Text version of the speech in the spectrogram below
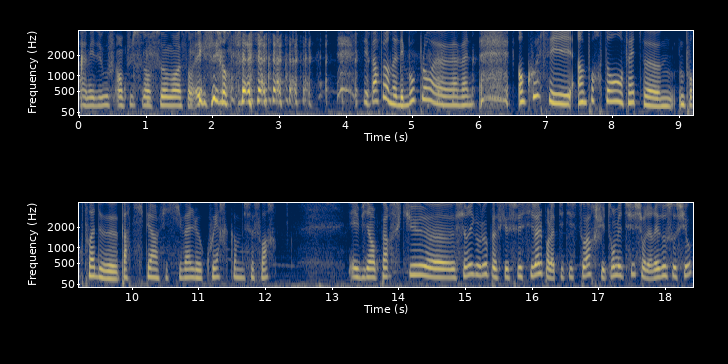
Ah, mais de ouf. En plus, en ce moment, elles sont excellentes. C'est parfait, on a des beaux plans euh, à Vannes. En quoi c'est important en fait euh, pour toi de participer à un festival queer comme ce soir? Eh bien, parce que euh, c'est rigolo, parce que ce festival, pour la petite histoire, je suis tombée dessus sur les réseaux sociaux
